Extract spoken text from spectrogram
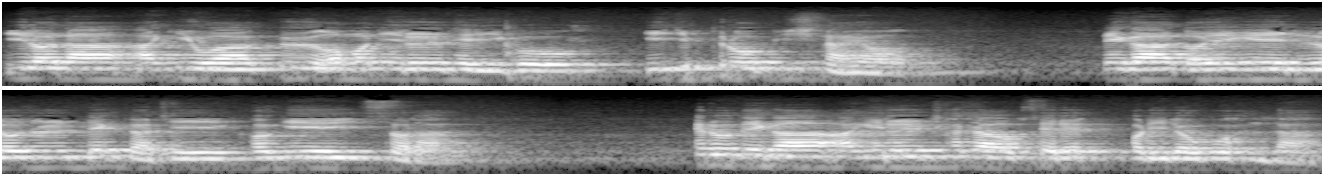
일어나 아기와 그 어머니를 데리고 이집트로 피신하여 내가 너에게 일러줄 때까지 거기에 있어라. 헤로데가 아기를 찾아 없애버리려고 한다.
